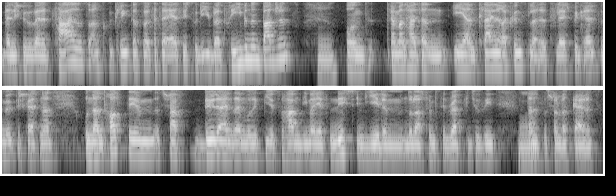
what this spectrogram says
wenn ich mir so seine Zahlen und so angucke, klingt das so, als hätte er jetzt nicht so die übertriebenen Budgets. Mhm. Und wenn man halt dann eher ein kleinerer Künstler ist, vielleicht begrenzte Möglichkeiten hat und dann trotzdem es schafft, Bilder in seinem Musikvideo zu haben, die man jetzt nicht in jedem 0815 Rap-Video sieht, ja. dann ist das schon was Geiles.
